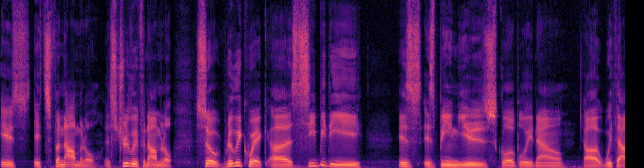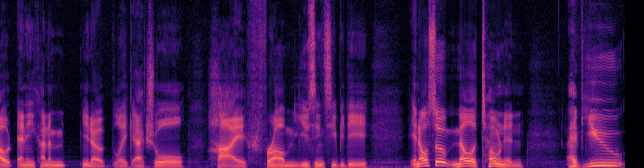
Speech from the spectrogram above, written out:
is it's phenomenal. It's truly phenomenal. So really quick, uh, CBD is is being used globally now uh, without any kind of you know like actual high from using CBD, and also melatonin. Have you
